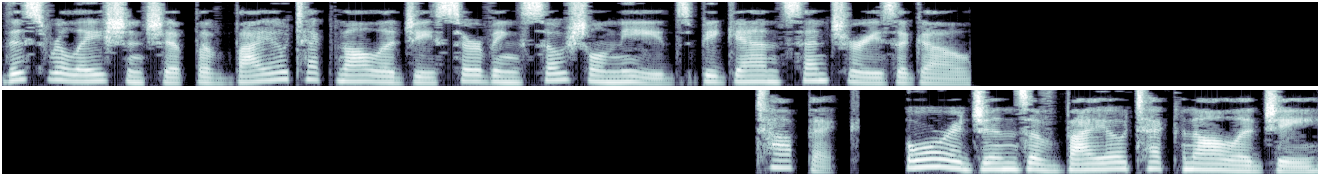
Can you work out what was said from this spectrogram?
this relationship of biotechnology serving social needs began centuries ago. Origins of biotechnology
